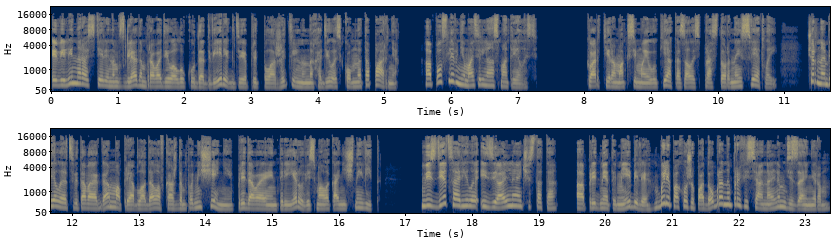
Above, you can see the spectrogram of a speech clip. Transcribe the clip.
Эвелина растерянным взглядом проводила Луку до двери, где, предположительно, находилась комната парня, а после внимательно осмотрелась. Квартира Максима и Луки оказалась просторной и светлой. Черно-белая цветовая гамма преобладала в каждом помещении, придавая интерьеру весьма лаконичный вид. Везде царила идеальная чистота, а предметы мебели были, похоже, подобраны профессиональным дизайнером.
